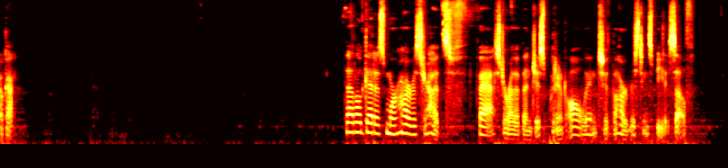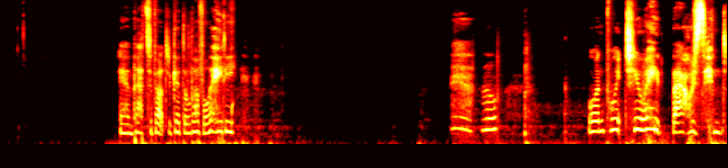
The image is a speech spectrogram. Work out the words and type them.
Okay. That'll get us more harvester huts faster rather than just putting it all into the harvesting speed itself. And that's about to get to level 80. Well, 1.28 thousand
